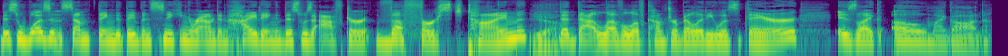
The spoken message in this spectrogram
this wasn't something that they've been sneaking around and hiding, this was after the first time Yeah. that that level of comfortability was there is like, oh my God.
